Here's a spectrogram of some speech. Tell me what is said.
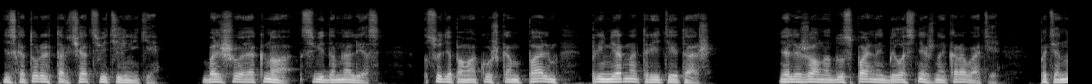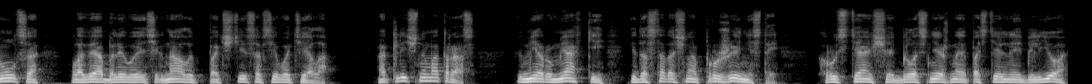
из которых торчат светильники. Большое окно с видом на лес. Судя по макушкам пальм, примерно третий этаж. Я лежал на двуспальной белоснежной кровати. Потянулся, ловя болевые сигналы почти со всего тела. Отличный матрас. В меру мягкий и достаточно пружинистый. Хрустящее белоснежное постельное белье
